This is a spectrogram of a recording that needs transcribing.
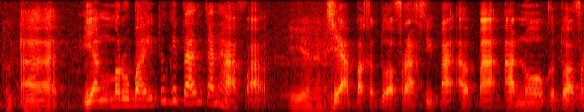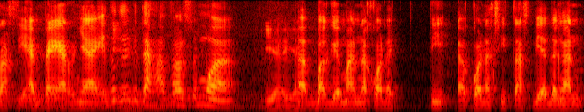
Oke. Ah, yang merubah itu kita kan hafal. Iya. Siapa ketua fraksi Pak, eh, Pak Anu, ketua fraksi MPR-nya itu kan Iya. kita hafal semua. Iya, iya. Eh, bagaimana konekti, eh, koneksitas dia dengan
